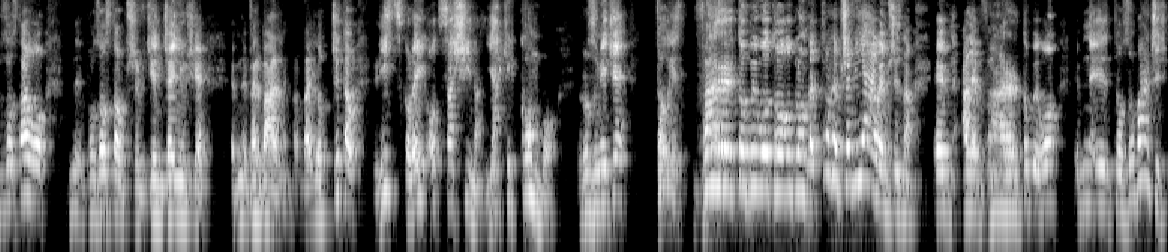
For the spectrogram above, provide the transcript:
zostało, pozostał przy wdzięczeniu się werbalnym, prawda? I odczytał list z kolei od Sasina. Jakie kombo, rozumiecie? To jest, warto było to oglądać. Trochę przewijałem, przyznam, ale warto było to zobaczyć,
